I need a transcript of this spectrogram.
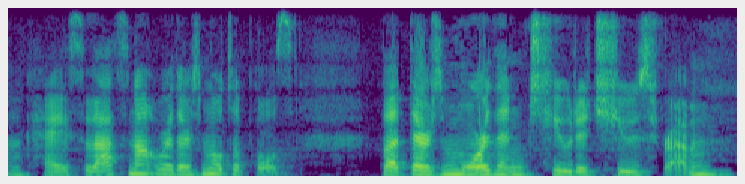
Okay, so that's not where there's multiples, but there's more than two to choose from.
